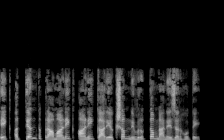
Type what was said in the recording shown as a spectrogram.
एक अत्यंत प्रामाणिक आणि कार्यक्षम निवृत्त मॅनेजर होते.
